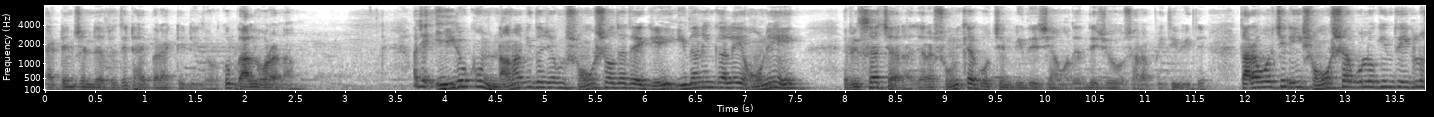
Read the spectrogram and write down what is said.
অ্যাটেনশন ডেফিসিট হাইপার অ্যাক্টিভ ডিসঅর্ডার খুব গাল ভরা নাম। আচ্ছা এইরকম নানাবিধ যখন সমস্যা হতে থাকে, ইদানিংকালে অনেক রিসার্চাররা যারা সমীক্ষা করছেন বিদেশে, আমাদের দেশে ও সারা পৃথিবীতে, তারা বলছেন এই সমস্যাগুলো কিন্তু, এগুলো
